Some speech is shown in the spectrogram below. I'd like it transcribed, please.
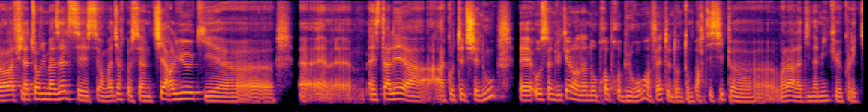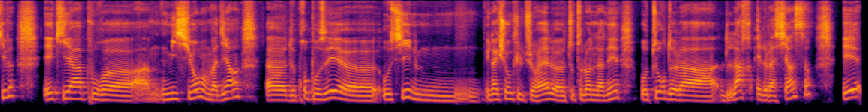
Alors la filature du Mazel, c'est, c'est- on va dire que c'est un tiers-lieu qui est euh, euh, installé à, à côté de chez nous, et au sein duquel on a nos propres bureaux, en fait, dont on participe euh, voilà, à la dynamique collective, et qui a pour euh, mission, on va dire, euh, de proposer aussi une, action culturelle tout au long de l'année autour de la de l'art et de la science et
